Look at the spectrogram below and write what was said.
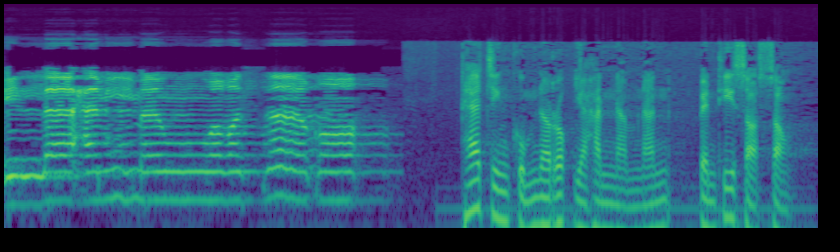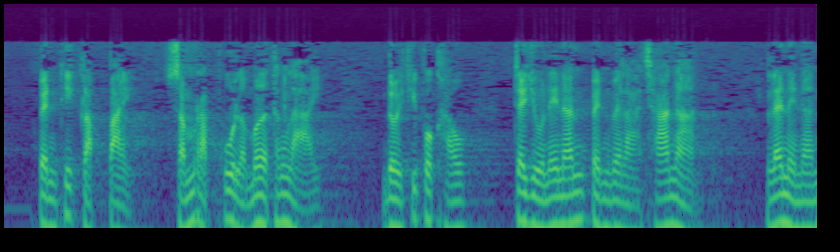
إلا حميما وغساقا แท้จริงขุมนรกยหันนำนั้นเป็นที่สอดส่อง เป็นที่กลับไปสำหรับผู้ละเมิดทั้งหลาย โดยที่พวกเขาจะอยู่ในนั้นเป็นเวลาช้านาน และในนั้น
